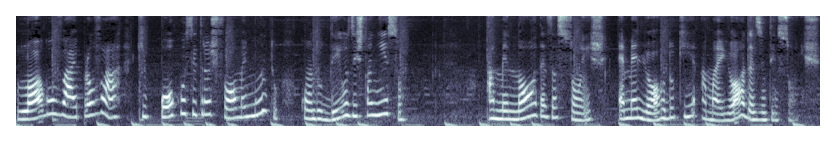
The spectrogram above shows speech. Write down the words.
Logo vai provar que pouco se transforma em muito quando Deus está nisso. A menor das ações é melhor do que a maior das intenções.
